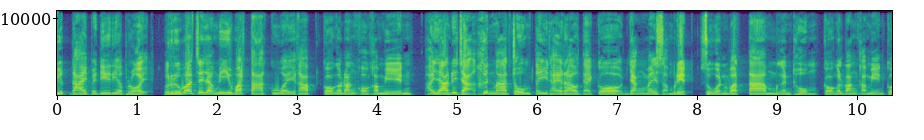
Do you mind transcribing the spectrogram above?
ยึดได้ไปที่เรียบร้อย หรือว่าจะยังมีวัดตากวยครับกองกำลังของเขมร พยายามที่จะขึ้นมาโจมตีไทยเราแต่ก็ยังไม่สำเร็จ ส่วนวัดตามเหมือนทม กองกำลังเขมรก็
